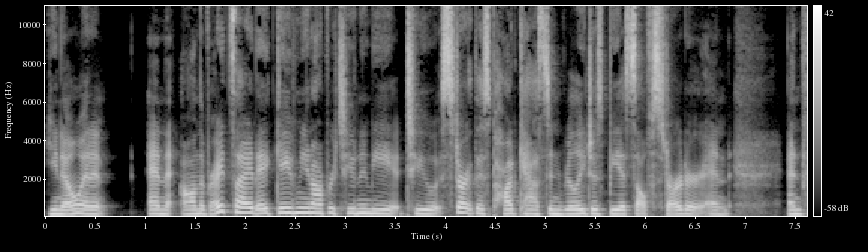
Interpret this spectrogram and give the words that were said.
you know, and it, and on the bright side, it gave me an opportunity to start this podcast and really just be a self-starter and and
